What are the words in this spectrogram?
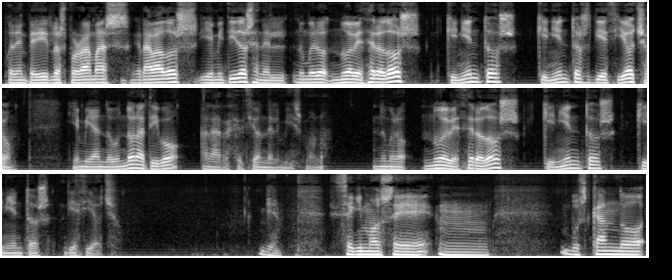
Pueden pedir los programas grabados y emitidos en el número 902 500 518 y enviando un donativo a la recepción del mismo. ¿no? Número 902 500 518. Bien, seguimos eh, mm, buscando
